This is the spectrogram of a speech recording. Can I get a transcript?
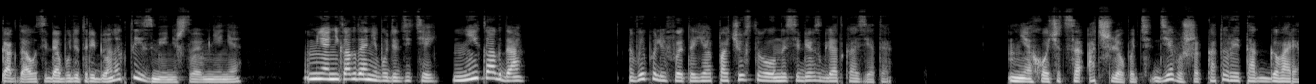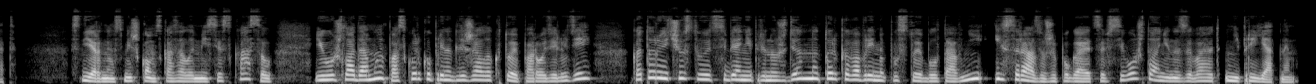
«Когда у тебя будет ребенок, ты изменишь свое мнение». «У меня никогда не будет детей. Никогда». Выпалив это, я почувствовала на себе взгляд газеты. «Мне хочется отшлепать девушек, которые так говорят», с нервным смешком сказала миссис Касл и ушла домой, поскольку принадлежала к той породе людей, которые чувствуют себя непринужденно только во время пустой болтовни и сразу же пугаются всего, что они называют неприятным.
